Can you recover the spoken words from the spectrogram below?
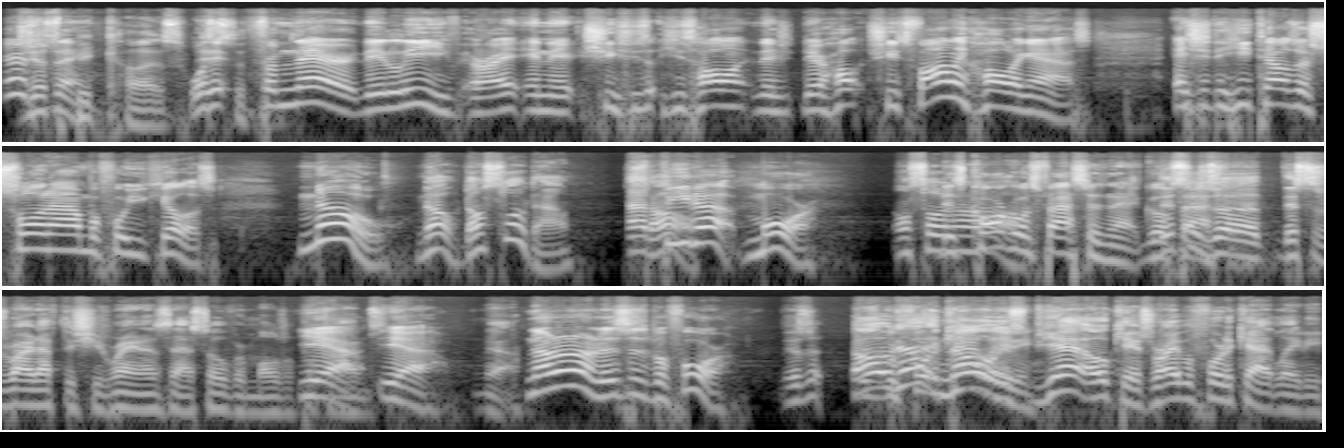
Here's just because. What's the from there they leave, all right, and they, she's he's hauling. They're, they're haul, she's finally hauling ass, and she, he tells her slow down before you kill us. No, No, don't slow down. At speed all. up more. Don't slow This down car at goes faster than that. Go This faster. is uh this is right after she ran his ass over multiple yeah, times. yeah, Yeah. No, no, no. This is before. Is it? This Oh is no, before no, it's, yeah. Okay, it's right before the cat lady.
